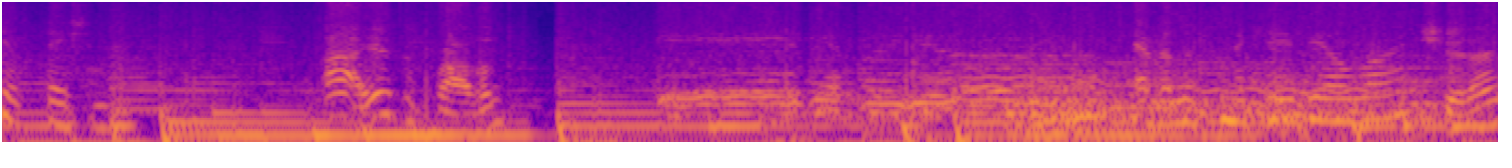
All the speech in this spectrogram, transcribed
Radio station. Ah, here's the problem. Ever listen to KBLY? Should I?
